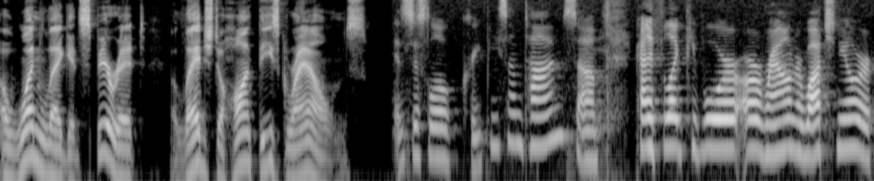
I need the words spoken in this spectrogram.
a one legged spirit alleged to haunt these grounds. It's just a little creepy sometimes. Um, kind of feel like people are, are, around or watching you, or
